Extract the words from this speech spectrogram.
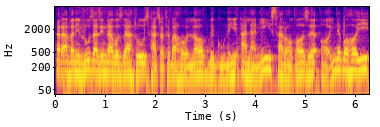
در اولین روز از این دوازده روز حضرت بهاءالله به گونه علنی سرآغاز آین باهایی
